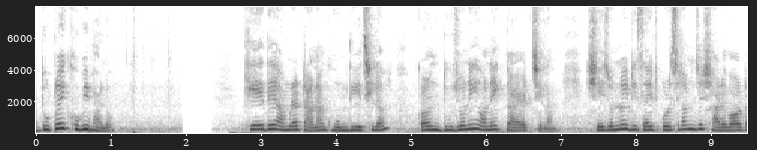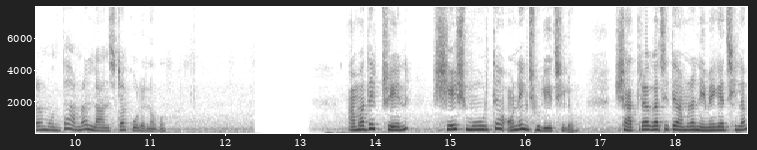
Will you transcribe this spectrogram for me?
দুটোই খুবই ভালো। খেয়ে দিয়ে আমরা টানা ঘুম দিয়েছিলাম। কারণ দুজনেই অনেক টায়ার্ড ছিলাম। সেই জন্যই ডিসাইড করেছিলাম যে সাড়ে বারোটার মধ্যে আমরা লাঞ্চটা করে নেব। আমাদের ট্রেন শেষ মুহূর্তে অনেক ঝুলিয়েছিল সাঁতরাগাছিতে আমরা নেমে গেছিলাম।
